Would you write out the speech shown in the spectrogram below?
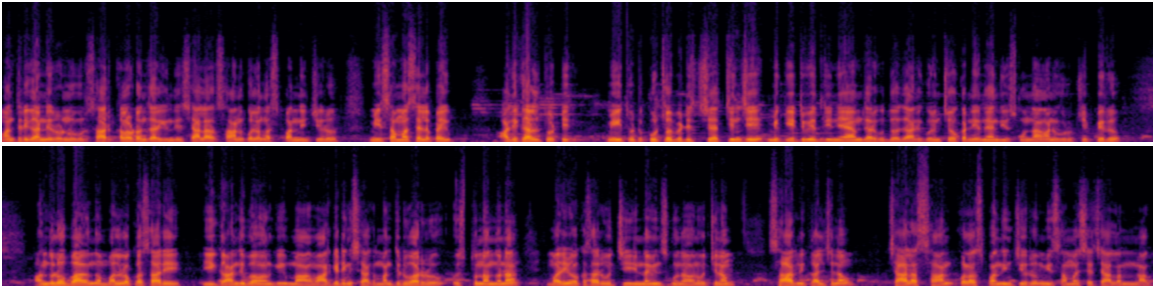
మంత్రి గారిని రెండు మూడు సార్లు కలవడం జరిగింది. చాలా సానుకూలంగా స్పందించారు. మీ సమస్యలపై అధికారులతోటి మీతో కూర్చోబెట్టి చర్చించి మీకు ఎటువంటి న్యాయం జరుగుద్దో దాని గురించి ఒక నిర్ణయం తీసుకుందామని గురించి చెప్పారు. అందులో భాగంగా మళ్ళొకసారి ఈ గాంధీ భవన్కి మా మార్కెటింగ్ శాఖ మంత్రి వారు వస్తున్నందున మరీ ఒకసారి వచ్చి విన్నవించుకుందామని వచ్చినాం. సార్ని కలిసినాం. చాలా సానుకూల స్పందించారు. మీ సమస్య చాలా నాకు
